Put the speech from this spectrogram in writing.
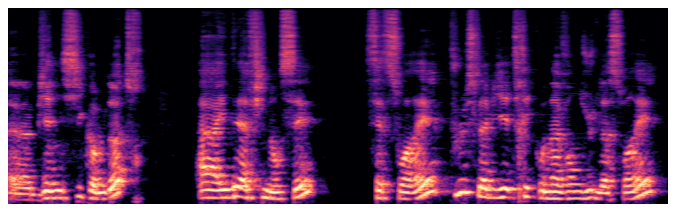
euh, bien ici comme d'autres a aidé à financer cette soirée, plus la billetterie qu'on a vendue de la soirée,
